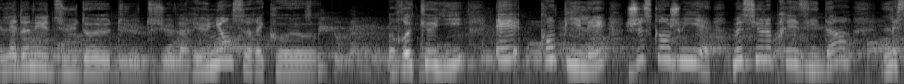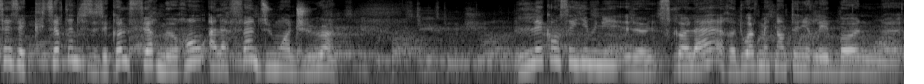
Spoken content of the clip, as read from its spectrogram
Les données du, de, la réunion seraient recueillies et compilées jusqu'en juillet. Monsieur le Président, certaines de ces écoles fermeront à la fin du mois de juin. Les conseillers euh, scolaires doivent maintenant obtenir les bonnes euh,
